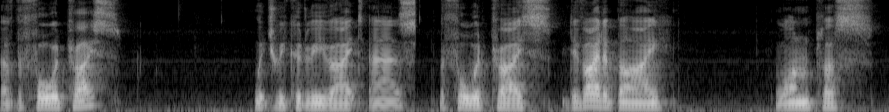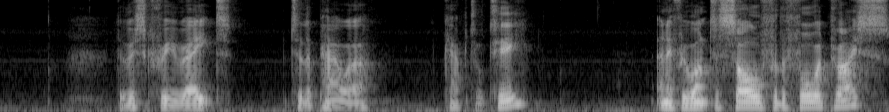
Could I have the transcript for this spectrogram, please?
of the forward price, which we could rewrite as the forward price divided by 1 plus the risk free rate to the power capital T. And if we want to solve for the forward price,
